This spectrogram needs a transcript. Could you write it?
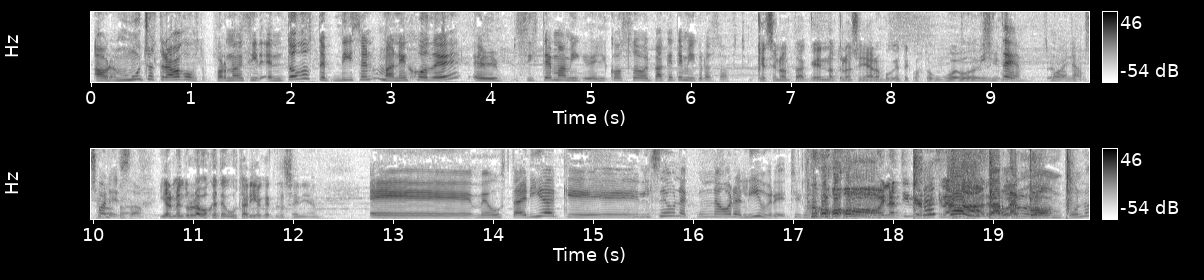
Ahora, muchos trabajos, por no decir, en todos te dicen manejo de el sistema, el coso, el paquete Microsoft. Que se nota que no te lo enseñaron porque te costó un huevo decirlo. ¿Viste? Se Bueno, nota, por nota. eso. Y Almendrula, ¿vos qué te gustaría que te enseñen? Eh, me gustaría que sea una, una hora libre, chicos. ¡Oh! La tiene re clara, usar la compu, no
